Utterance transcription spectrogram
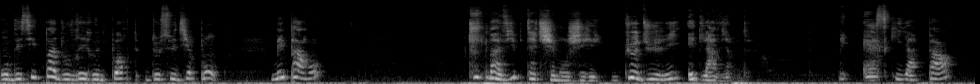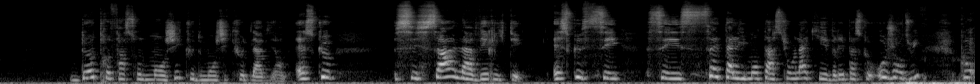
on décide pas d'ouvrir une porte, de se dire, bon, mes parents, toute ma vie, peut-être j'ai mangé que du riz et de la viande. Mais est-ce qu'il n'y a pas d'autre façon de manger que de manger que de la viande? Est-ce que c'est ça la vérité? Est-ce que c'est c'est cette alimentation-là qui est vraie. Parce qu'aujourd'hui, quand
